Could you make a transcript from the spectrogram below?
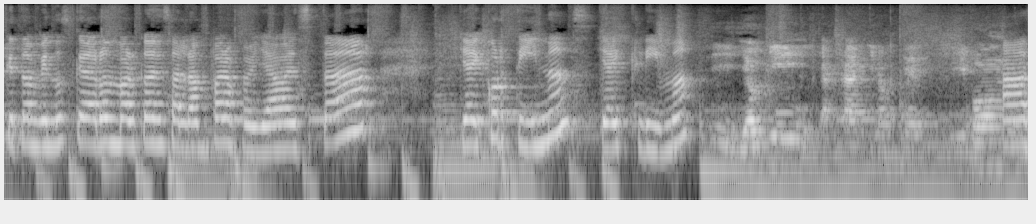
Que también nos quedaron marcas de esa lámpara, pero ya va a estar. Ya hay cortinas, ya hay clima. Sí, 여기 약간 이렇게 리본 Ah,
